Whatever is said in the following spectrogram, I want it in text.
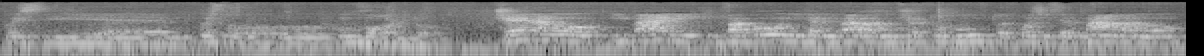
questi, eh, questo convoglio c'erano i vari vagoni che arrivavano a un certo punto e poi si fermavano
